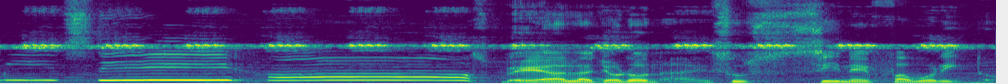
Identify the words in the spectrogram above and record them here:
Mis hijos. Vea La Llorona, es su cine favorito.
